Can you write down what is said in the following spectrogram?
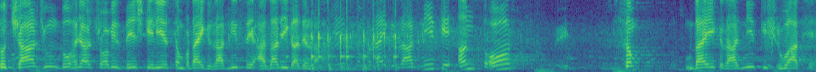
तो 4 जून 2024 देश के लिए सांप्रदायिक राजनीति से आज़ादी का दिन रहा। सांप्रदायिक राजनीति के अंत और सामुदायिक राजनीति की शुरुआत है,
